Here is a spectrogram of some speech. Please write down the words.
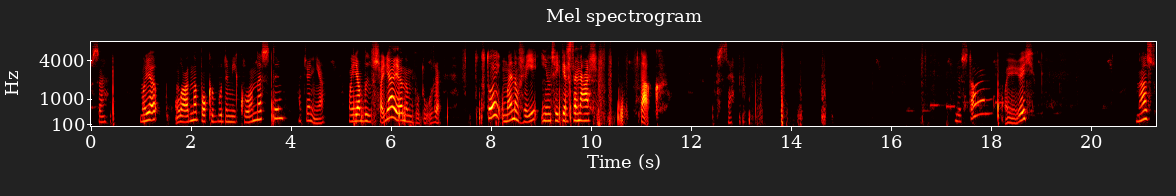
Все. Моя. Ладно, поки буде мій клон нести. Хоча ні. Моя бивша я, я не буду вже. В той у мене вже є інший персонаж. Так. Все. Листаємо. Ой-ой-ой. У нас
